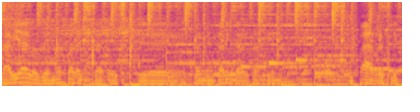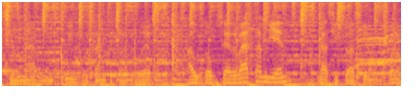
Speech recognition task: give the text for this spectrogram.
la vida de los demás para eh, experimentar en cabeza ajena y para reflexionar, es muy importante para poder autoobservar también la situación, bueno,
